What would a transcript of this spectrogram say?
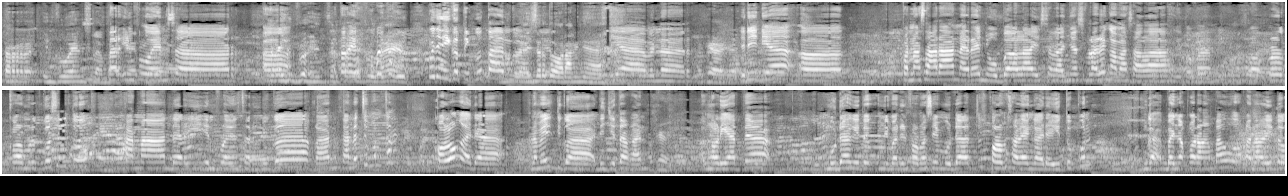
Terinfluence lah. Ntar mereka itu. influencer uh, Terinfluencer, terinfluencer. gue jadi ikut-ikutan. Influencer tuh orangnya. Iya benar. Oke, oke. Jadi dia uh, penasaran, akhirnya nyoba lah istilahnya. Sebenarnya nggak masalah gitu kan. Kalau menurut- gue sih itu karena dari influencer juga kan. Karena cuman kan kalau nggak ada namanya juga digital kan. Oke. Ngelihatnya mudah gitu menyebar informasinya mudah. Terus kalau misalnya nggak ada itu pun nggak banyak orang tahu akan hal itu.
